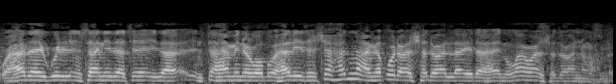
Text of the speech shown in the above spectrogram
وهذا يقول الإنسان إذا إذا انتهى من الوضوء هل يتشهد؟ نعم يقول أشهد أن لا إله إلا الله وأشهد أن محمدا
